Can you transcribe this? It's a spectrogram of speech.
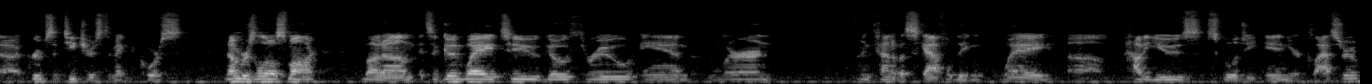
uh, groups of teachers to make the course numbers a little smaller. But um, it's a good way to go through and learn in kind of a scaffolding way um, how to use Schoology in your classroom.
